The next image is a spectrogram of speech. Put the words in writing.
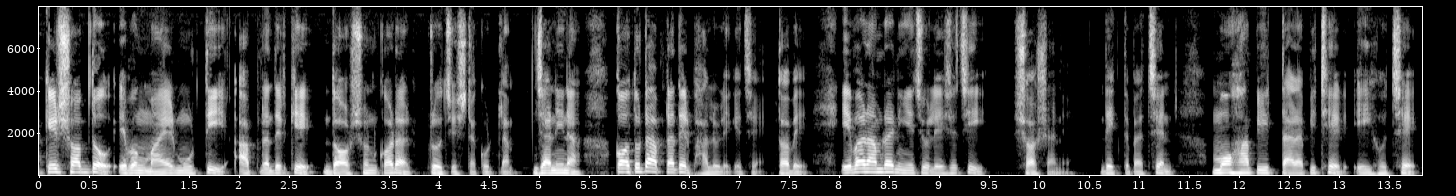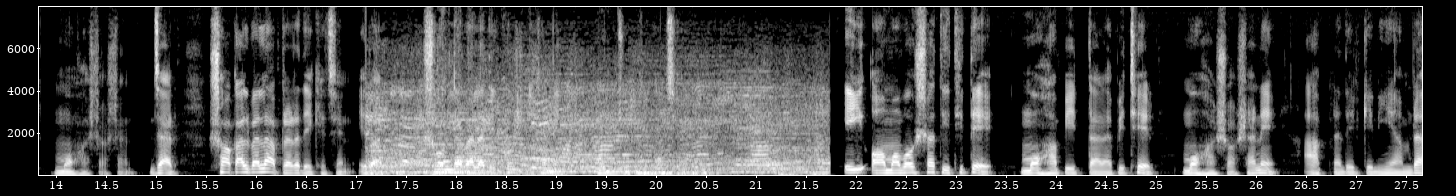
ঢাকের শব্দ এবং মায়ের মূর্তি আপনাদেরকে দর্শন করার প্রচেষ্টা করলাম। জানি না কতটা আপনাদের ভালো লেগেছে, তবে এবার আমরা নিয়ে চলে এসেছি শ্মশানে। দেখতে পাচ্ছেন, মহাপীঠ তারাপীঠের এই হচ্ছে মহাশ্মশান, যার সকালবেলা আপনারা দেখেছেন। এবার সন্ধ্যাবেলা দেখুন, এখানে এই অমাবস্যা তিথিতে মহাপীঠ তারাপীঠের মহাশ্মশানে আপনাদেরকে নিয়ে আমরা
